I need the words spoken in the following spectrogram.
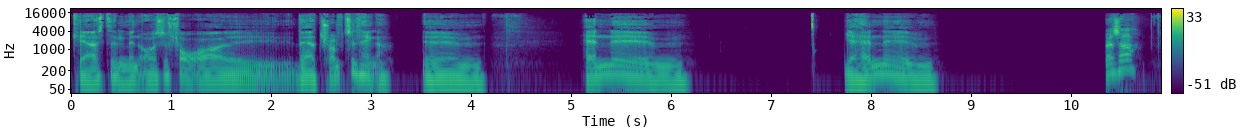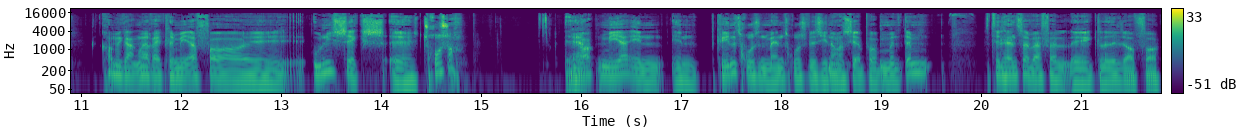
kæreste, men også for at øh, være Trump-tilhænger. Øh, han, øh, ja, han øh, Hvad så? kom i gang med at reklamere for øh, unisex-trusser. Ja. Ja. Nok mere end en kvindetrus end mandetrus, vil jeg sige, når man ser på dem. Men dem stiller han sig i hvert fald øh, glædeligt op for.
